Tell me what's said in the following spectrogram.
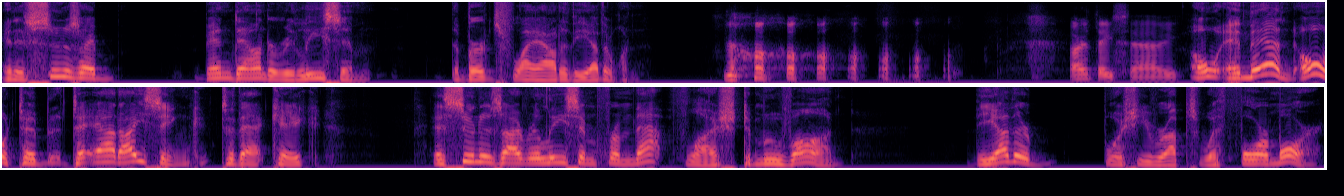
And as soon as I bend down to release him, the birds fly out of the other one. Aren't they savvy? Oh, and then, oh, to, to add icing to that cake, as soon as I release him from that flush to move on, the other bush erupts with four more.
